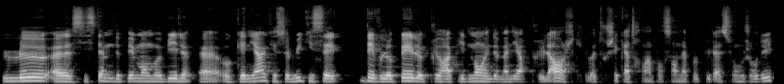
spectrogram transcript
le euh, système de paiement mobile euh, au Kenya, qui est celui qui s'est développé le plus rapidement et de manière plus large, qui doit toucher 80% de la population aujourd'hui.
